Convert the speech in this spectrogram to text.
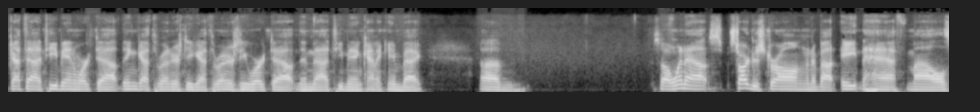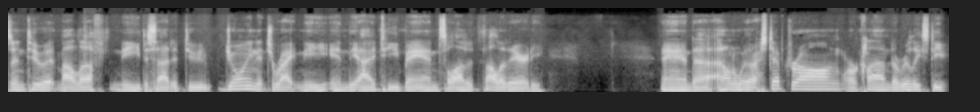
Got the IT band worked out, then got the runner's knee, got the runner's knee worked out, and then the IT band kind of came back. Um, so I went out, started strong, and about eight and a half miles into it, my left knee decided to join its right knee in the IT band solidarity and uh, I don't know whether I stepped wrong or climbed a really steep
